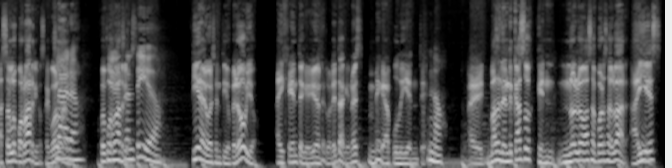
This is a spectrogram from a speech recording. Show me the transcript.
hacerlo por barrios, ¿se acuerdan? Claro. Fue por Tiene barrios. sentido. Tiene algo de sentido, pero obvio, hay gente que vive en Recoleta que no es mega pudiente. No. Eh, vas a tener casos que no lo vas a poder salvar. Ahí Sí. es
